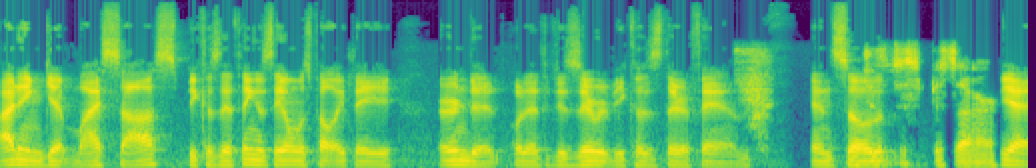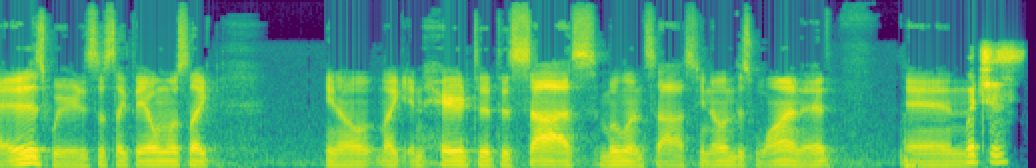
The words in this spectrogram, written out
I didn't get my sauce because the thing is they almost felt like they earned it or that they deserve it because they're a fan. And so it's just bizarre. Yeah, it is weird. It's just like they almost like you know, like inherited the sauce, Mulan sauce, you know, and just wanted it. And which is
